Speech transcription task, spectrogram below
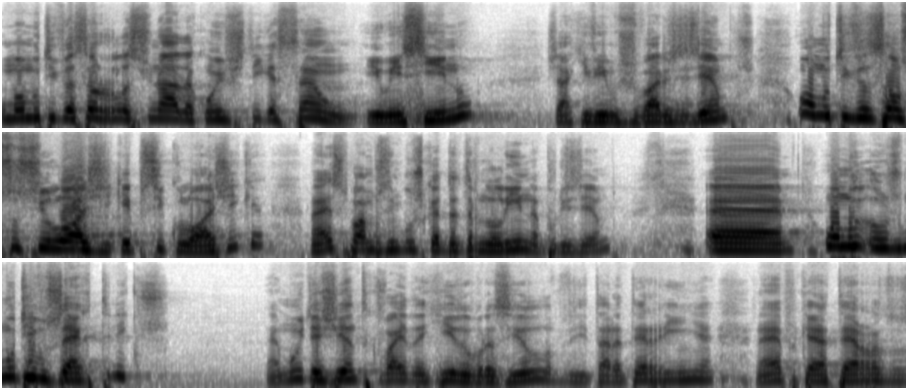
uma motivação relacionada com a investigação e o ensino, já aqui vimos vários exemplos, uma motivação sociológica e psicológica, não é? se vamos em busca de adrenalina, por exemplo, uh, os motivos étnicos, é muita gente que vai daqui do Brasil visitar a terrinha, né? porque é a terra dos,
